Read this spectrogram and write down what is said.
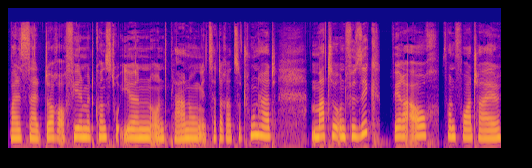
weil es halt doch auch viel mit Konstruieren und Planung etc. zu tun hat. Mathe und Physik wäre auch von Vorteil.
